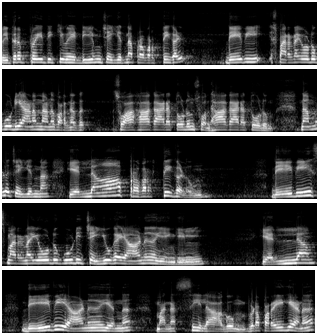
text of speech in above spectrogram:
പിതൃപ്രീതിക്ക് വേണ്ടിയും ചെയ്യുന്ന പ്രവർത്തികൾ ദേവി സ്മരണയോടുകൂടിയാണെന്നാണ് പറഞ്ഞത്. സ്വാഹാകാരത്തോടും സ്വധാകാരത്തോടും നമ്മൾ ചെയ്യുന്ന എല്ലാ പ്രവർത്തികളും ദേവീ സ്മരണയോടുകൂടി ചെയ്യുകയാണ് എങ്കിൽ എല്ലാം ദേവിയാണ് എന്ന് മനസ്സിലാകും. ഇവിടെ പറയുകയാണ്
